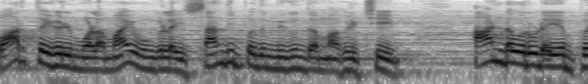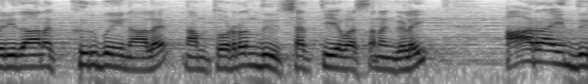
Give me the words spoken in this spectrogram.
வார்த்தைகள் மூலமாய் உங்களை சந்திப்பது மிகுந்த மகிழ்ச்சி. ஆண்டவருடைய பெரிதான கிருபையினால் நாம் தொடர்ந்து சத்திய வசனங்களை ஆராய்ந்து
